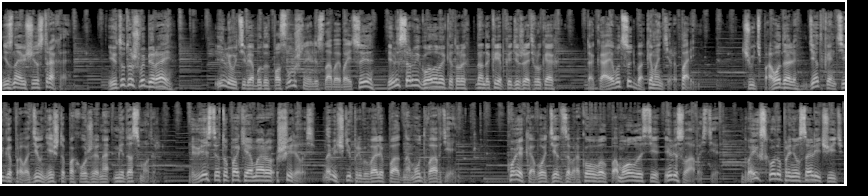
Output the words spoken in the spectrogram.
не знающие страха. И тут уж выбирай. Или у тебя будут послушные или слабые бойцы, или сорвиголовы, которых надо крепко держать в руках. Такая вот судьба командира, парень. Чуть поодаль дед Кантига проводил нечто похожее на медосмотр. Весть о Тупаке Амаро ширилась. Новички прибывали по одному-два в день. Кое-кого дед забраковывал по молодости или слабости. Двоих сходу принялся лечить,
